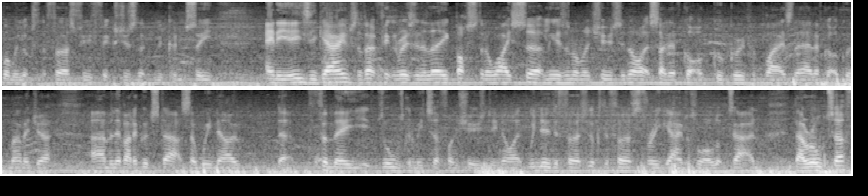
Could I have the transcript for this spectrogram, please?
when we looked at the first few fixtures, that we couldn't see any easy games. I don't think there is in the league. Boston away certainly isn't on a Tuesday night, so they've got a good group of players there. They've got a good manager, um, and they've had a good start. So we know that for me, it was always going to be tough on Tuesday night. We knew the first look at the first three games as well. I looked at, and they were all tough.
